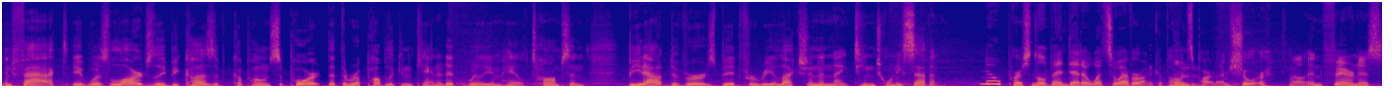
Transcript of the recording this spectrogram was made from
In fact, it was largely because of Capone's support that the Republican candidate, William Hale Thompson, beat out Dever's bid for re election in 1927. No personal vendetta whatsoever on Capone's part, I'm sure. Well, in fairness,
